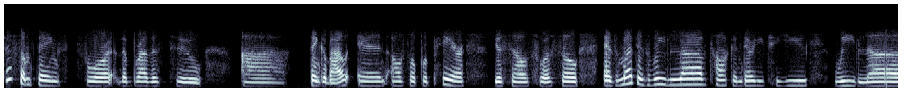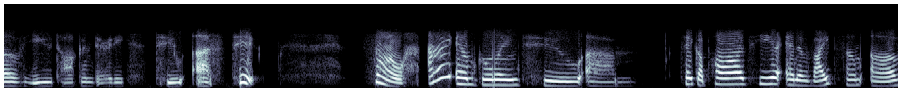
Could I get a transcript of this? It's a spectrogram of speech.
just some things for the brothers to uh, think about and also prepare yourselves for. So, as much as we love talking dirty to you, we love you talking dirty to us too. So I am going to um, take a pause here and invite some of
